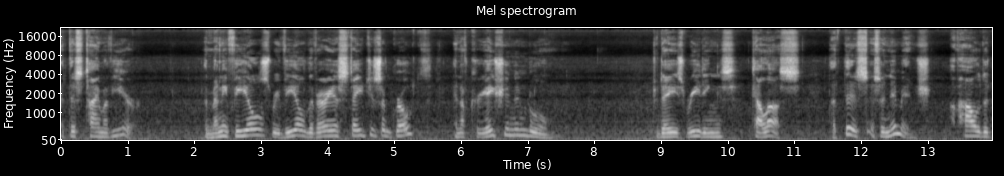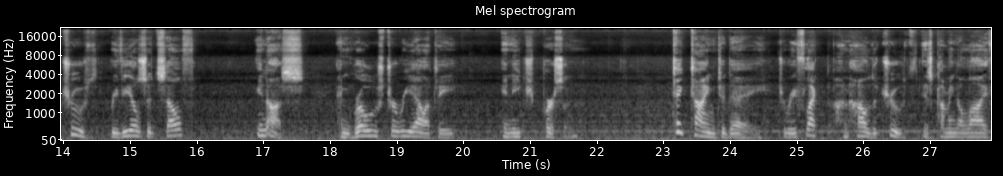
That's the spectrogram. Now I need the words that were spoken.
at this time of year. The many fields reveal the various stages of growth and of creation and bloom. Today's readings tell us that this is an image of how the truth reveals itself in us and grows to reality in each person. Take time today to reflect on how the truth is coming alive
